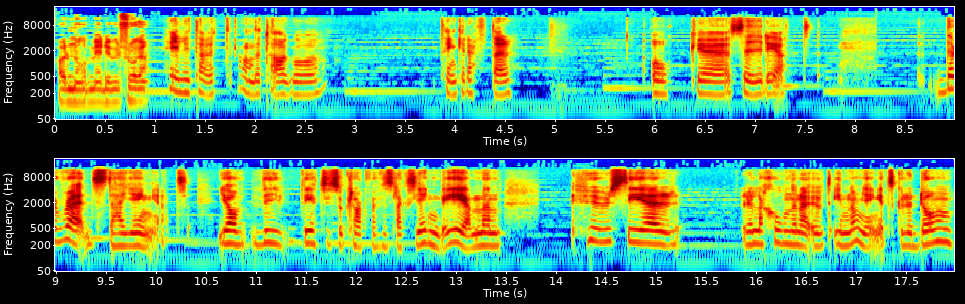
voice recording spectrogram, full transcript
har du något mer du vill fråga? Hailey tar ett andetag och tänker efter. Och säger det att The Reds, det här gänget. Ja, vi vet ju såklart vad för slags gäng det är, men hur ser relationerna ut inom gänget? Skulle de...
